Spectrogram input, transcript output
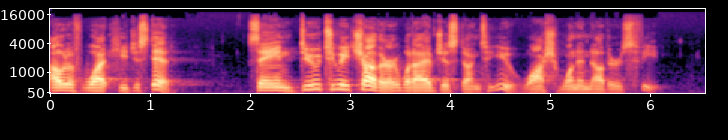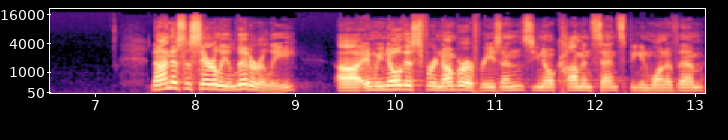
out of what he just did, saying, Do to each other what I have just done to you. Wash one another's feet. Not necessarily literally, uh, and we know this for a number of reasons, you know, common sense being one of them,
